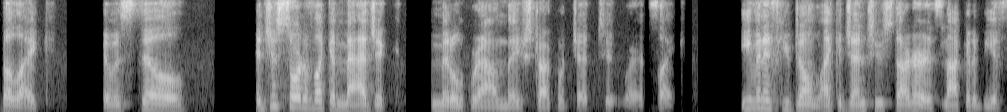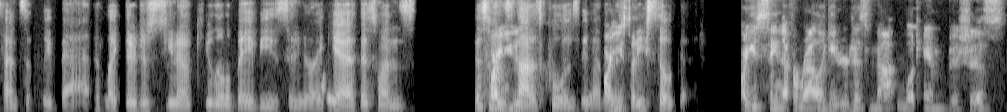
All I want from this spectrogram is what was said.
but like it was still, it's just sort of like a magic middle ground they struck with Gen Two, where it's like even if you don't like a Gen 2 starter, it's not going to be offensively bad. Like they're just, you know, cute little babies, and you're like, yeah, this one's this one's you- not as cool as the are others, you- but he's still good. Are you saying that for Feraligatr does not look ambitious?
